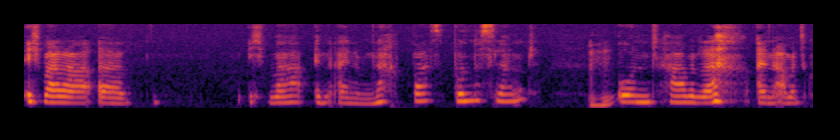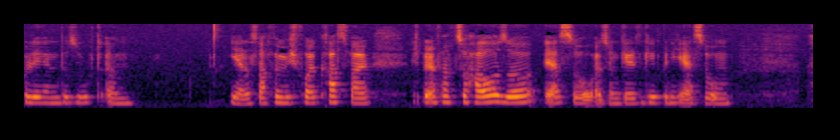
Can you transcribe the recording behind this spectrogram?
Ich war da, äh, ich war in einem Nachbarsbundesland Mhm. und habe da eine Arbeitskollegin besucht. Ähm, ja, das war für mich voll krass, weil ich bin einfach zu Hause erst so, also in Gelsenkirchen bin ich erst so um,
